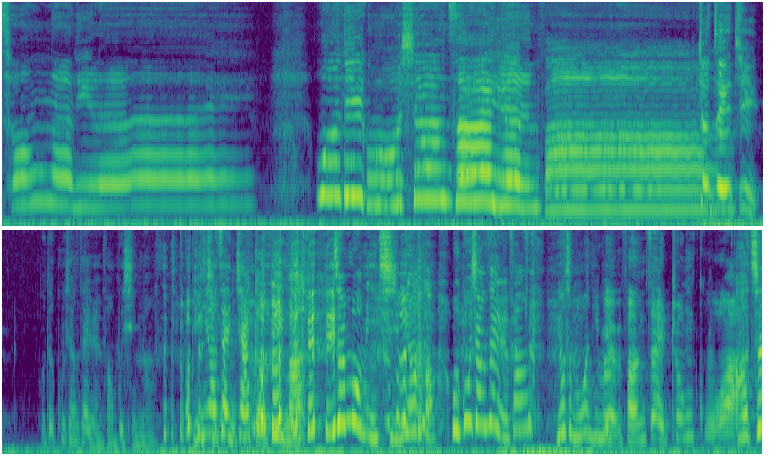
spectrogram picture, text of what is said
从哪里来，我的故乡在远方。就这一句。故乡在远方不行吗？一定要在你家隔壁吗？真莫名其妙。我故乡在远方有什么问题吗？远方在中国啊，啊，真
